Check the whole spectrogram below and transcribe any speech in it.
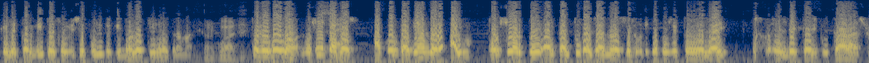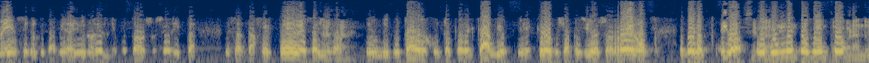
que le permite el servicio público y que no lo tiene de otra manera. Tal cual. Entonces, bueno, nosotros estamos acompañando, hay, por suerte, a esta altura ya no es el único proyecto de ley el de esta diputada Swin, sino que también hay uno del diputado socialista de Santa Fe Pérez, hay uno de un diputado de Juntos por el Cambio, creo que su apellido es Orrego. Bueno, digo, evidentemente... Incorporando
